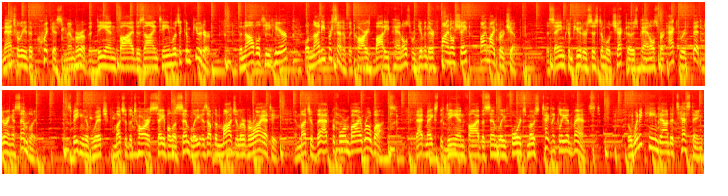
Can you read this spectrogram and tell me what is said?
Naturally, the quickest member of the DN5 design team was a computer. The novelty here well, 90% of the car's body panels were given their final shape by microchip. The same computer system will check those panels for accurate fit during assembly. Speaking of which, much of the Taurus Sable assembly is of the modular variety, and much of that performed by robots. That makes the DN5 assembly Ford's most technically advanced. But when it came down to testing,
